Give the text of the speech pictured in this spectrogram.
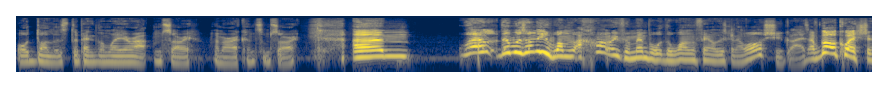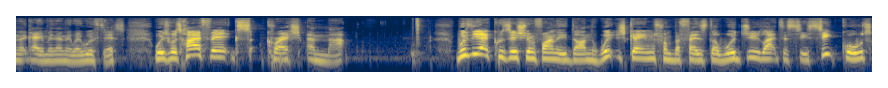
or dollars, depending on where you're at. I'm sorry, Americans. I'm sorry. Um, well, there was only one. I can't even remember what the one thing I was going to ask you guys. I've got a question that came in anyway with this, which was Hi Fix, Crash, and Matt. With the acquisition finally done, which games from Bethesda would you like to see sequels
